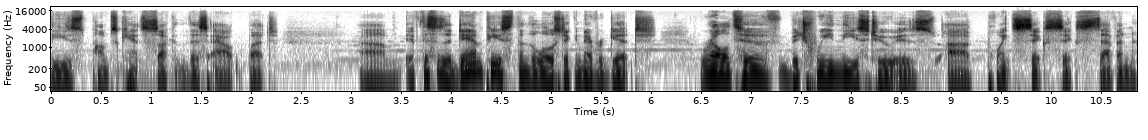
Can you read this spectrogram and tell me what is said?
these pumps can't suck this out, but um, if this is a dam piece, then the lowest it can never get. Relative between these two is uh, 0.667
